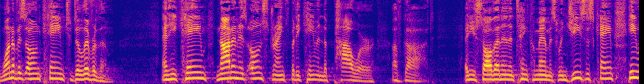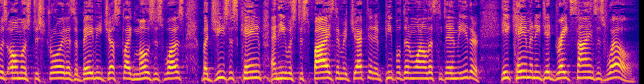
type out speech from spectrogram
one of his own came to deliver them. And he came not in his own strength, but he came in the power of God. And you saw that in the Ten Commandments. When Jesus came, he was almost destroyed as a baby, just like Moses was. But Jesus came and he was despised and rejected, and people didn't want to listen to him either. He came and he did great signs as well.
